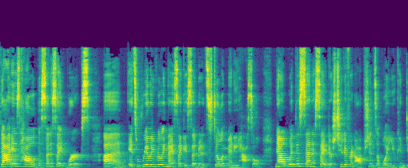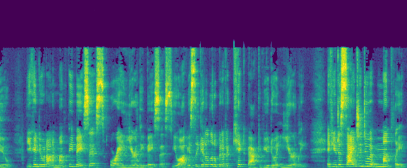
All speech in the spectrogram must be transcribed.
that is how the Senesite works. Um, it's really, really nice, like I said, but it's still a mini hassle. Now with the Senesite, there's two different options of what you can do. You can do it on a monthly basis or a yearly basis. You obviously get a little bit of a kickback if you do it yearly. If you decide to do it monthly,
